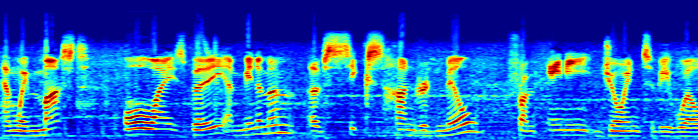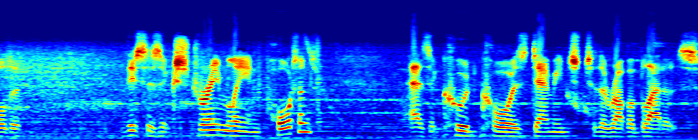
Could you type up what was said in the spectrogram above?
and we must always be a minimum of 600 mil from any joint to be welded. This is extremely important as it could cause damage to the rubber bladders.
